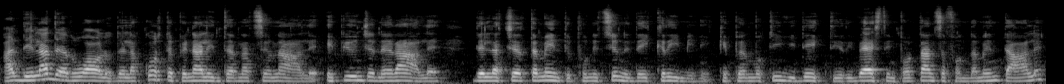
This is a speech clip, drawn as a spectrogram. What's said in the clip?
Al di là del ruolo della Corte Penale Internazionale e più in generale dell'accertamento e punizione dei crimini che per motivi detti riveste importanza fondamentale,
